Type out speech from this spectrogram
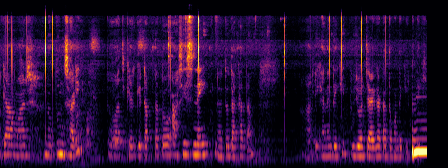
এটা আমার নতুন শাড়ি, তো আজকের গেট আপটা তো আসিস নেই, নয়তো দেখাতাম। আর এখানে দেখি পুজোর জায়গাটা তোমাদেরকে একটু দেখি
